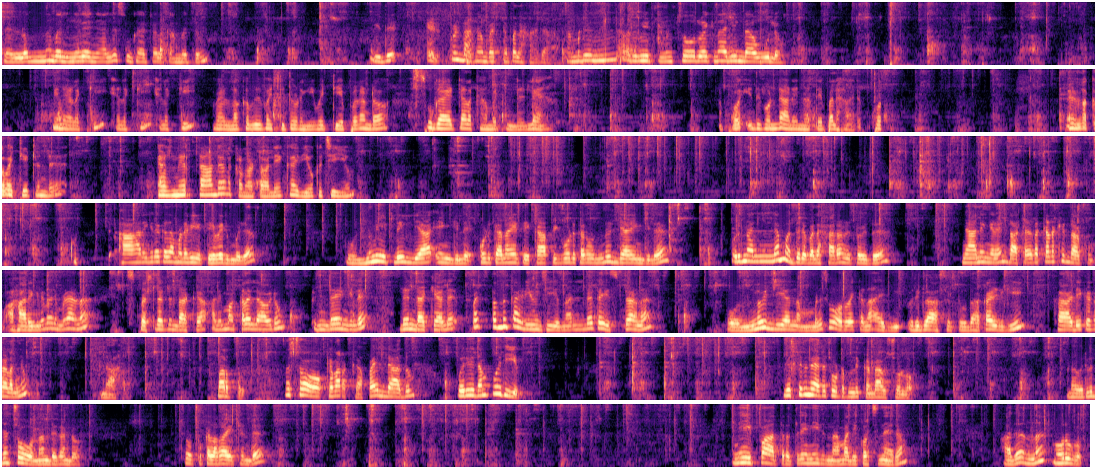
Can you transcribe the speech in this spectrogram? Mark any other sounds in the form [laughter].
വെള്ളമൊന്ന് വലിഞ്ഞു കഴിഞ്ഞാൽ സുഖമായിട്ട് ഇളക്കാൻ പറ്റും. ഇത് എളുപ്പമുണ്ടാക്കാൻ പറ്റുന്ന പലഹാരമാണ്. നമ്മുടെ എല്ലാവരുടെ വീട്ടിലും ചോറ് വയ്ക്കുന്ന അരി ഉണ്ടാവുമല്ലോ. ഇങ്ങനെ ഇളക്കി ഇളക്കി ഇളക്കി വെള്ളമൊക്കെ ഇത് വറ്റി തുടങ്ങി. വറ്റിയപ്പോൾ കണ്ടോ സുഖമായിട്ട് ഇളക്കാൻ പറ്റുന്നുണ്ട് അല്ലേ? അപ്പോൾ ഇതുകൊണ്ടാണ് ഇന്നത്തെ പലഹാരം. വെള്ളമൊക്കെ വറ്റിയിട്ടുണ്ട്. ഇളനിർത്താണ്ട് ഇളക്കണം കേട്ടോ. അല്ലെങ്കിൽ കരിയൊക്കെ ചെയ്യും. ആരെങ്കിലുമൊക്കെ നമ്മുടെ വീട്ടിൽ വരുമ്പോൾ ഒന്നും വീട്ടിലില്ല എങ്കിൽ കൊടുക്കാനായിട്ട് കാപ്പി കൊടുക്കാൻ ഒന്നുമില്ല എങ്കിൽ ഒരു നല്ല മധുര പലഹാരമാണ് കേട്ടോ ഇത്. ഞാനിങ്ങനെ ഉണ്ടാക്കുക. ഇടയ്ക്കിടയ്ക്ക് ഉണ്ടാക്കും. ആരെങ്കിലും വരുമ്പോഴാണ് സ്പെഷ്യലായിട്ട് ഉണ്ടാക്കുക. അല്ലെങ്കിൽ മക്കളെല്ലാവരും ഉണ്ടെങ്കിൽ ഇത് ഉണ്ടാക്കിയാൽ പെട്ടെന്ന് കഴിയുകയും ചെയ്യും. നല്ല ടേസ്റ്റാണ് ഒന്നുമില്ല. നമ്മൾ ചോറ് വെക്കണ അരി ഒരു ഗ്ലാസ് ഇട്ടു ഇതാ കഴുകി കാടിയൊക്കെ കളഞ്ഞു. ഇതാ വറുത്തു. സ്റ്റോക്കെ വറക്കുക. അപ്പോൾ എല്ലാതും ഒരുവിധം പൊരിയും. ഇത്തിരി നേരെ ചൂട്ടത്ത് നിൽക്കേണ്ട ആവശ്യമുള്ളൂ. എന്താ ഒരുവിധം ചോന്നുണ്ട് കണ്ടോ? ചുവപ്പ് കളറായിട്ടുണ്ട്. ഇനി ഈ പാത്രത്തിൽ ഇനി ഇരുന്നാൽ മതി കുറച്ച് നേരം. അത് ഒന്ന് മുറുകും.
